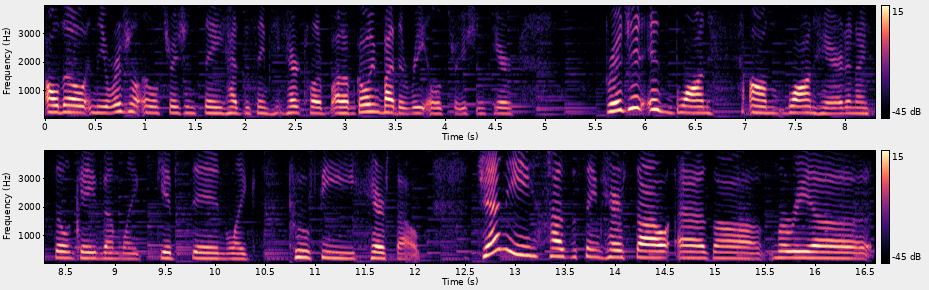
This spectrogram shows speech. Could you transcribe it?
Although in the original illustrations they had the same hair color, but I'm going by the re-illustrations here. Bridget is blonde, um, blonde haired, and I still gave them like Gibson, like poofy hairstyles. Jenny has the same hairstyle as uh, Maria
